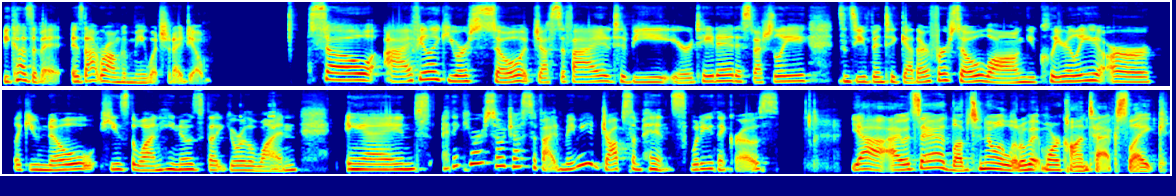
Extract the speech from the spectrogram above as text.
because of it. Is that wrong of me? What should I do? So, I feel like you are so justified to be irritated, especially since you've been together for so long. You clearly are like, you know, he's the one, he knows that you're the one. And I think you are so justified. Maybe drop some hints. What do you think, Rose? Yeah, I would say I'd love to know a little bit more context. Like,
